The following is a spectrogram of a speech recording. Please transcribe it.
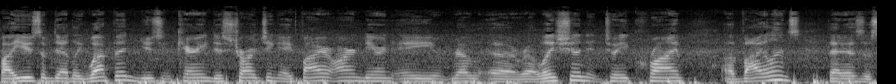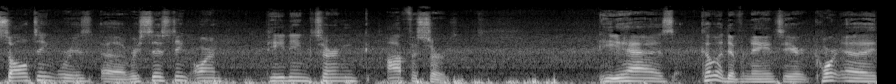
by use of deadly weapon, using, carrying, discharging a firearm during a uh, relation to a crime of violence that is assaulting, res, uh, resisting, or impeding certain officers. He has a couple of different names here. Cor- uh,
